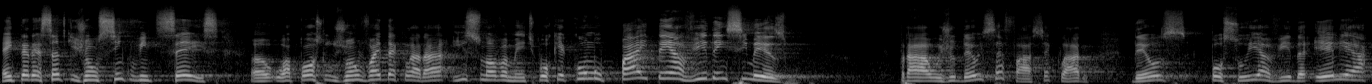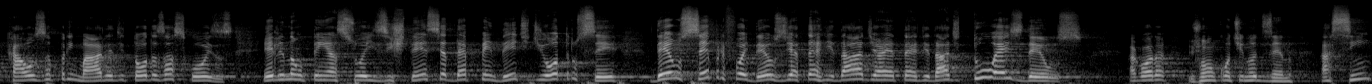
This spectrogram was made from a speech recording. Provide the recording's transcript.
É interessante que João 5:26, uh, o apóstolo João vai declarar isso novamente, porque como o Pai tem a vida em si mesmo. Para o judeu isso é fácil, é claro. Deus possui a vida, ele é a causa primária de todas as coisas. Ele não tem a sua existência dependente de outro ser. Deus sempre foi Deus de eternidade a eternidade, tu és Deus. Agora, João continua dizendo: assim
